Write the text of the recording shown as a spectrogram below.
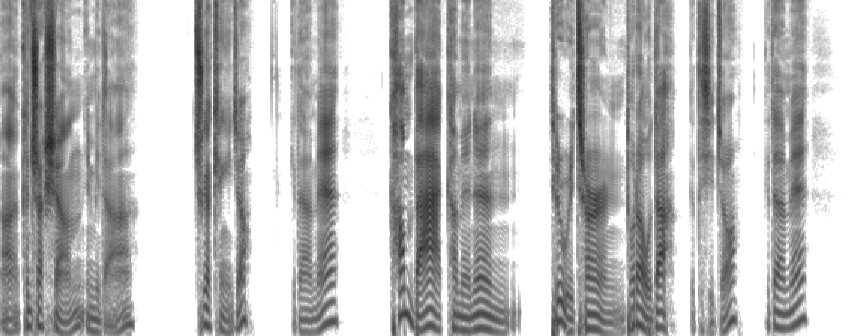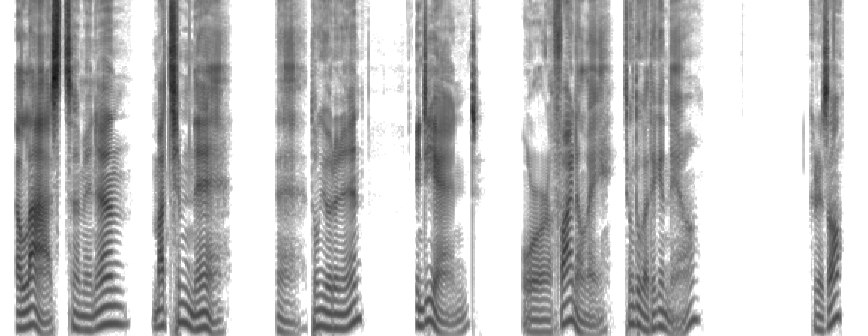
아, contraction입니다. 축약형이죠. 그 다음에 come back 하면은 to return, 돌아오다 그 뜻이죠. 그 다음에 at last 하면은 마침내, 네, 동요로는 in the end or finally 정도가 되겠네요. 그래서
